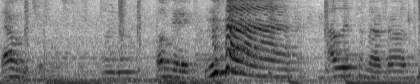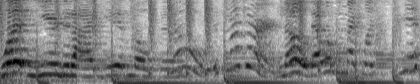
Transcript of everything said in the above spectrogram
that was a trick question. I know. Okay. I listen back up. What year did I get Mocha? No, it's my turn. No, that wasn't my question. Yes,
